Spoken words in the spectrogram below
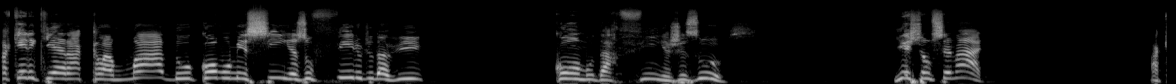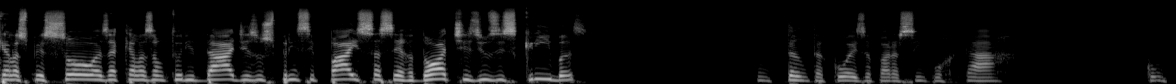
aquele que era aclamado como Messias, o filho de Davi. Como dar fim a Jesus? E este é um cenário. Aquelas pessoas, aquelas autoridades, os principais sacerdotes e os escribas, com tanta coisa para se importar, com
